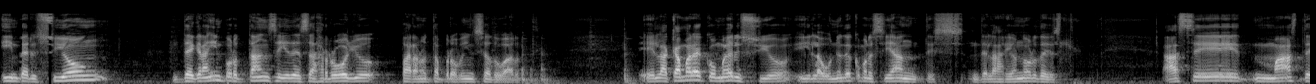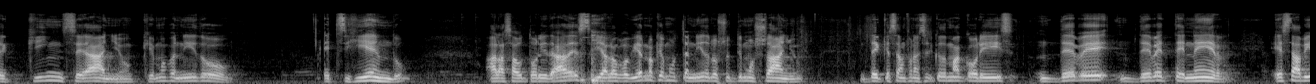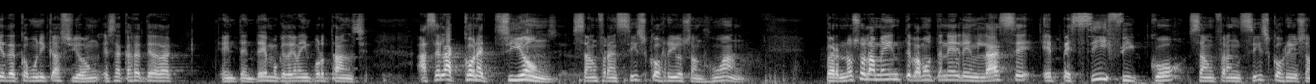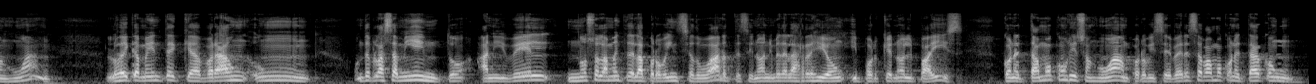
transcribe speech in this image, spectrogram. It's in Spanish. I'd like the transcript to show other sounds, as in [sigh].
inversión de gran importancia y desarrollo para nuestra provincia de Duarte. Eh, la Cámara de Comercio y la Unión de Comerciantes de la región nordeste, hace más de 15 años que hemos venido exigiendo a las autoridades y a los gobiernos que hemos tenido en los últimos años de que San Francisco de Macorís debe, debe tener esa vía de comunicación, esa carretera entendemos que de gran importancia, hacer la conexión San Francisco-Río San Juan. Pero no solamente vamos a tener el enlace específico San Francisco-Río San Juan. Lógicamente que habrá un, un, desplazamiento a nivel no solamente de la provincia de Duarte, sino a nivel de la región y por qué no el país. Conectamos con Río San Juan, pero viceversa vamos a conectar con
